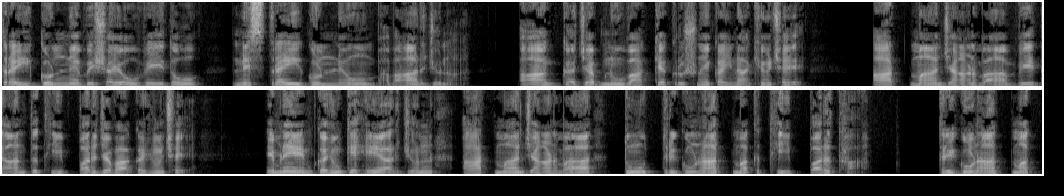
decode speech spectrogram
ત્રૈગુણ્ય વિષયો વેદો, નિસ્ત્રૈગુણ્યો ભવાર્જુન. આ ગજબનું વાક્ય કૃષ્ણે કહી નાખ્યું છે. આત્મા જાણવા વેદાંતથી પર જવા કહ્યું છે. એમણે એમ કહ્યું કે, હે અર્જુન, આત્મા જાણવા તું ત્રિગુણાત્મકથી પર થા. ત્રિગુણાત્મક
